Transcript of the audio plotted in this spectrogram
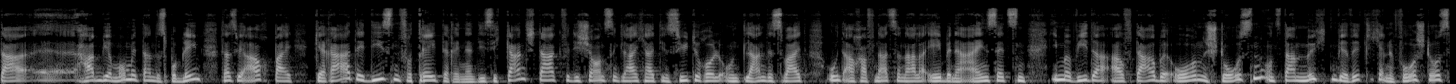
da äh, haben wir momentan das Problem, dass wir auch bei gerade diesen Vertreterinnen, die sich ganz stark für die Chancengleichheit in Südtirol und landesweit und auch auf nationaler Ebene einsetzen, immer wieder auf taube Ohren stoßen. Und da möchten wir wirklich einen Vorstoß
